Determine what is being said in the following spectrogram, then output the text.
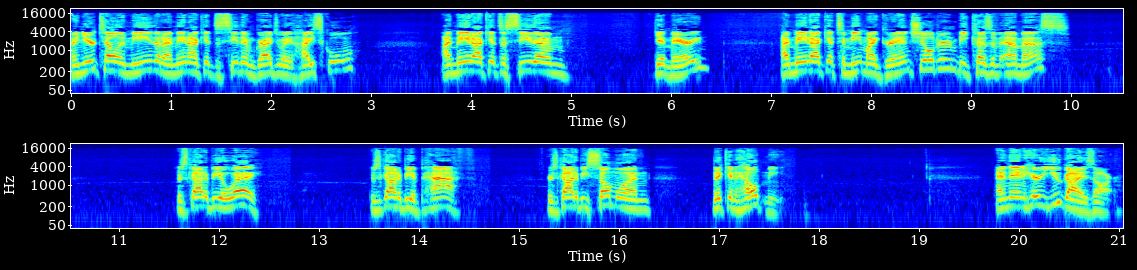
And you're telling me that I may not get to see them graduate high school? I may not get to see them get married? I may not get to meet my grandchildren because of MS? There's got to be a way. There's got to be a path. There's got to be someone that can help me. And then here you guys are.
